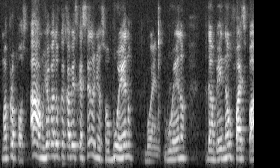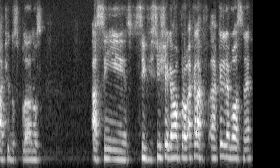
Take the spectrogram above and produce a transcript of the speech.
uma proposta. Ah, um jogador que eu acabei esquecendo, Nilson, o Bueno. Bueno. Bueno também não faz parte dos planos assim, se, se chegar uma aquela, aquele negócio, né?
